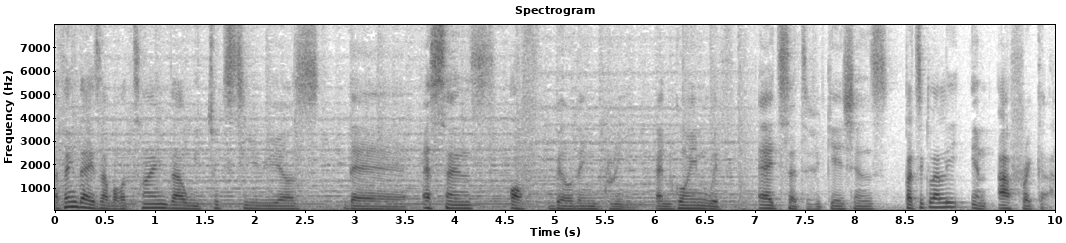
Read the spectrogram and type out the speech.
I think that it's about time that we took serious the essence of building green and going with EDGE certifications, particularly in Africa,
